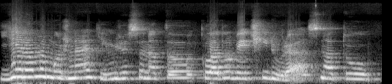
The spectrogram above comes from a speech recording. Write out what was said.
jenom možná tím, že se na to kladl větší důraz, na tu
